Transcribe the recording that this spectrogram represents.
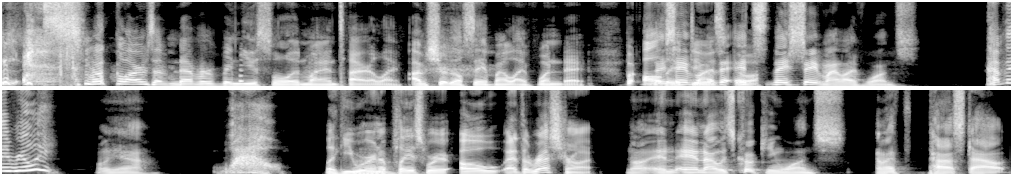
Smoke alarms have never been useful in my entire life. I'm sure they'll save my life one day, but all they, saved do my, is go it's, they saved my life once. Have they really? Oh yeah. Wow. Like you were in a Uh-huh. place where, oh, at the restaurant. No, and and I was cooking once and I passed out.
